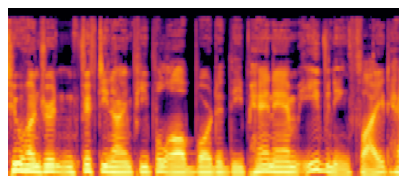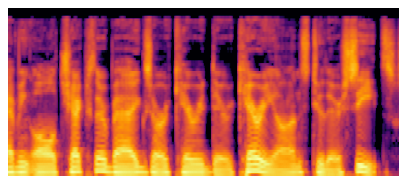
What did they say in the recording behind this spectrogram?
259 people all boarded the Pan Am evening flight, having all checked their bags or carried their carry ons to their seats.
